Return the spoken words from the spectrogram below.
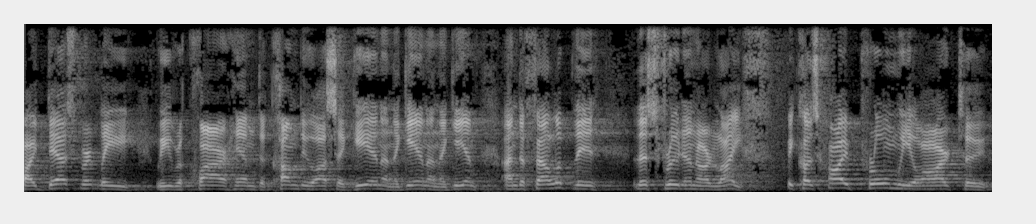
How desperately we require Him to come to us again and again and again and develop the, this fruit in our life. Because how prone we are to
